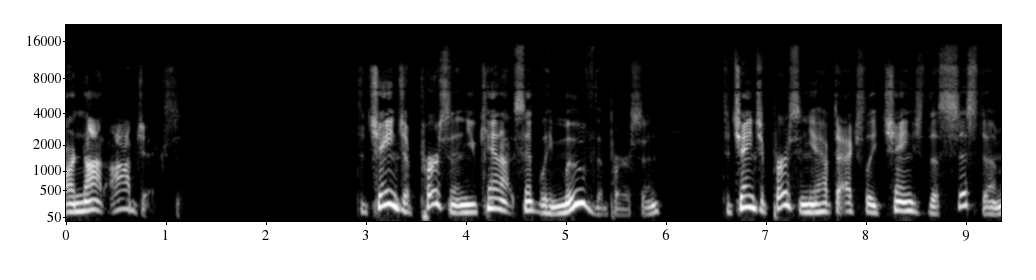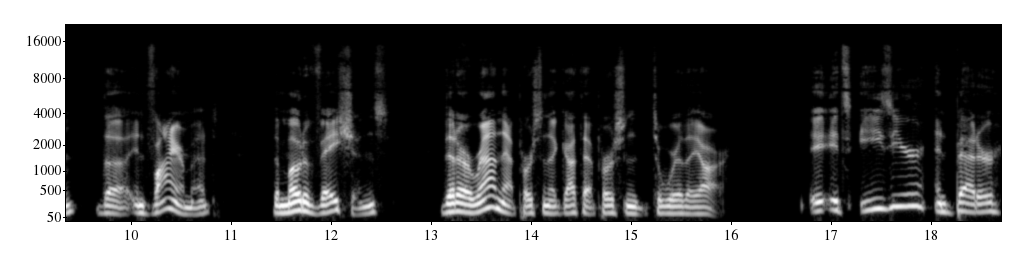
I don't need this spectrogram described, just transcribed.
are not objects. To change a person, you cannot simply move the person. To change a person, you have to actually change the system, the environment, the motivations that are around that person that got that person to where they are. It's easier and better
